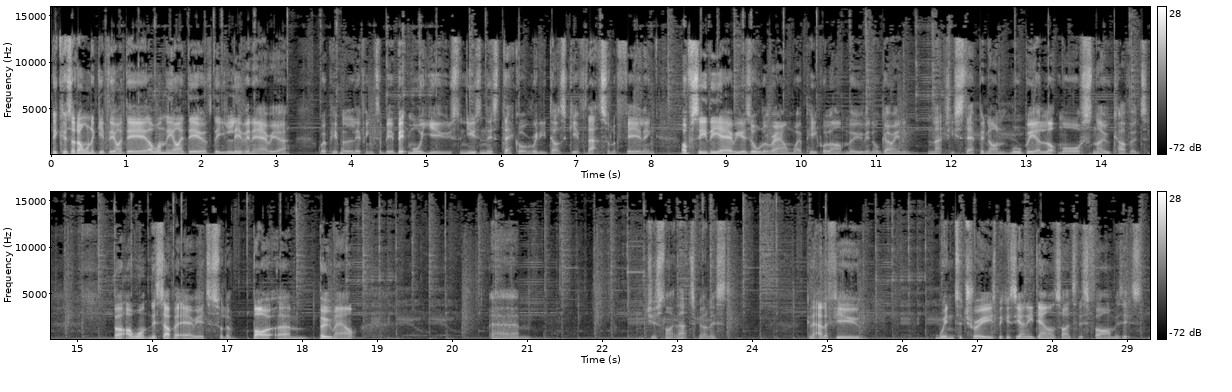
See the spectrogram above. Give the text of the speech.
Because I don't want to give the idea, I want the idea of the living area where people are living to be a bit more used and using this decor really does give that sort of feeling. Obviously the areas all around where people aren't moving or going and actually stepping on will be a lot more snow covered but I want this other area to sort of um, boom out. Um, just like that to be honest. Gonna add a few winter trees because the only downside to this farm is it's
